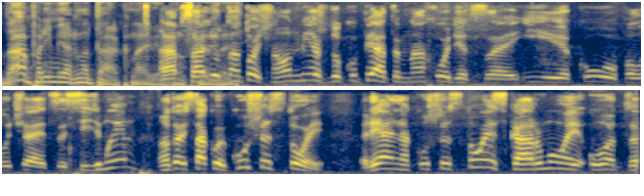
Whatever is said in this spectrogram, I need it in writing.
да, примерно так, наверное. Абсолютно сказать. точно. Он между Q5 находится и Q, получается, седьмым. Ну, то есть такой Q6. Реально Q6 с кормой от э,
